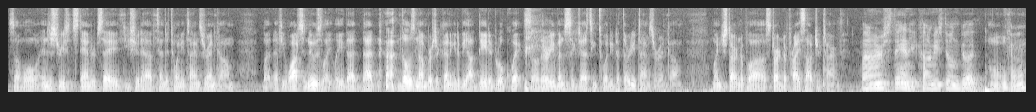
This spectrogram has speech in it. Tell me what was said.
So well, industry standards say you should have 10 to 20 times your income. But if you watch the news lately, that, that those numbers are kind of going to be outdated real quick. So they're even suggesting 20 to 30 times your income when you're starting to uh, starting to price out your term. But I don't understand. The economy's doing good. Oh, Okay.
